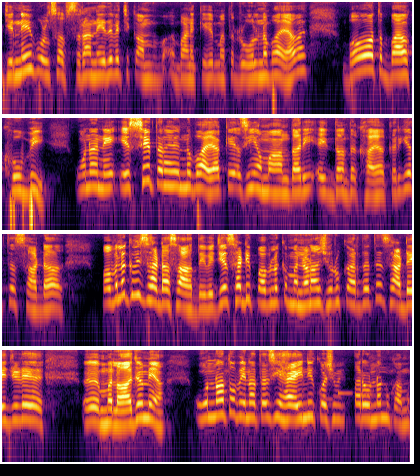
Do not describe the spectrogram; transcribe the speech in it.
ਜਿੰਨੇ ਪੁਲਿਸ ਅਫਸਰਾਂ ਨੇ ਇਹਦੇ ਵਿੱਚ ਕੰਮ ਬਣ ਕੇ ਮਤਲਬ ਰੋਲ ਨਿਭਾਇਆ ਵਾ, ਬਹੁਤ ਬਾਖੂਬੀ ਉਹਨਾਂ ਨੇ ਇਸੇ ਤਰ੍ਹਾਂ ਨਿਭਾਇਆ ਕਿ ਅਸੀਂ ਇਮਾਨਦਾਰੀ ਇਦਾਂ ਦਿਖਾਇਆ ਕਰੀਏ ਤੇ ਸਾਡਾ ਪਬਲਿਕ ਵੀ ਸਾਡਾ ਸਾਥ ਦੇਵੇ ਜੇ ਸਾਡੀ ਪਬਲਿਕ ਮੰਨਣਾ ਸ਼ੁਰੂ ਕਰ ਦੇ ਤੇ ਸਾਡੇ ਜਿਹੜੇ ਮੁਲਾਜ਼ਮ ਆ ਉਹਨਾਂ ਤੋਂ ਬਿਨਾਂ ਤਾਂ ਅਸੀਂ ਹੈ ਹੀ ਨਹੀਂ ਕੁਝ ਵੀ ਪਰ ਉਹਨਾਂ ਨੂੰ ਕੰਮ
